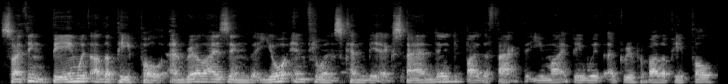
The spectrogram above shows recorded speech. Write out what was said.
So I think being with other people and realizing that your influence can be expanded by the fact that you might be with a group of other people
